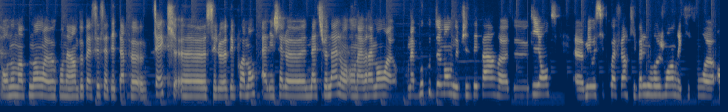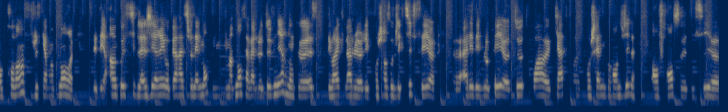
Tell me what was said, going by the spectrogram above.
pour nous maintenant, euh, qu'on a un peu passé cette étape euh, tech, euh, c'est le déploiement à l'échelle nationale. On, a vraiment, on a beaucoup de demandes depuis le départ de clientes, mais aussi de coiffeurs qui veulent nous rejoindre et qui sont en province. Jusqu'à maintenant, c'était impossible à gérer opérationnellement. Maintenant, ça va le devenir. Donc, c'est vrai que là, les prochains objectifs, c'est aller développer deux, trois, quatre prochaines grandes villes en France euh, d'ici euh,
